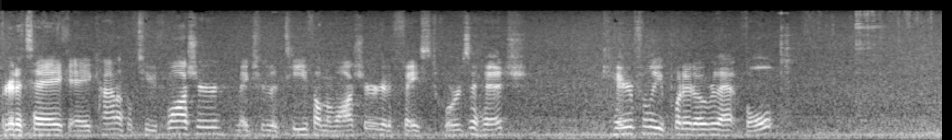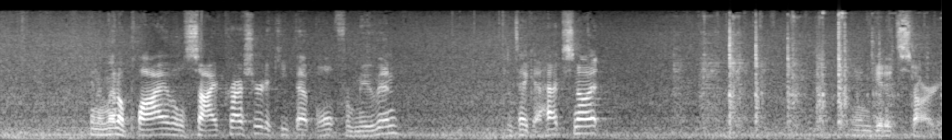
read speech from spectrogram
We're gonna take a conical tooth washer, make sure the teeth on the washer are gonna face towards the hitch. Carefully put it over that bolt. And I'm gonna apply a little side pressure to keep that bolt from moving. Can take a hex nut and get it started.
